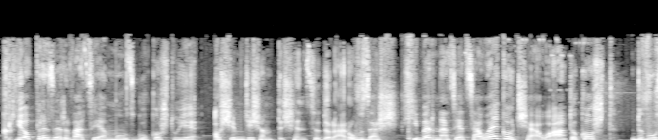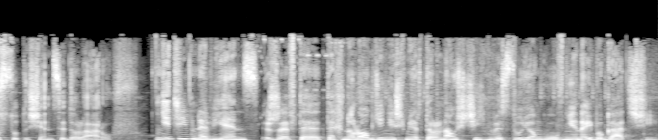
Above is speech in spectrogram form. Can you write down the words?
Krioprezerwacja mózgu kosztuje 80 tysięcy dolarów, zaś hibernacja całego ciała to koszt 200 tysięcy dolarów. Nie dziwne więc, że w te technologie nieśmiertelności inwestują głównie najbogatsi.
